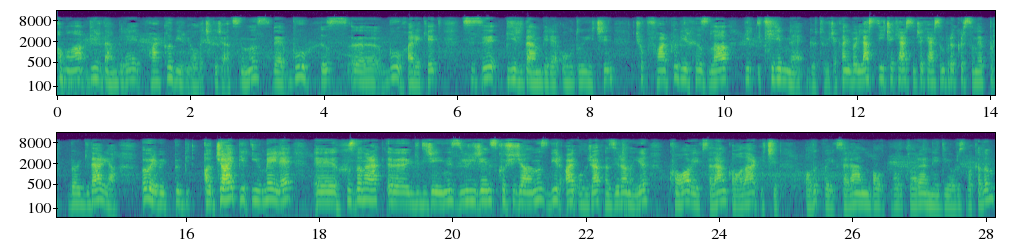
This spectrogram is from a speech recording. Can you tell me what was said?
Ama birdenbire farklı bir yola çıkacaksınız ve bu hız, e, bu hareket sizi birdenbire olduğu için çok farklı bir hızla, bir itilimle götürecek. Hani böyle lastiği çekersin, çekersin, bırakırsın ve pırt böyle gider ya. Öyle bir, bir, bir acayip bir ivmeyle e, hızlanarak e, gideceğiniz, yürüyeceğiniz, koşacağınız bir ay olacak Haziran ayı kova ve yükselen kovalar için. Balık ve yükselen balık, balıklara ne diyoruz bakalım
